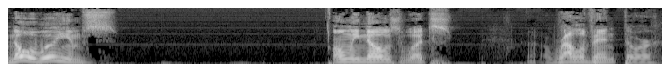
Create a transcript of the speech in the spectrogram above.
Noah Williams only knows what's uh, relevant or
